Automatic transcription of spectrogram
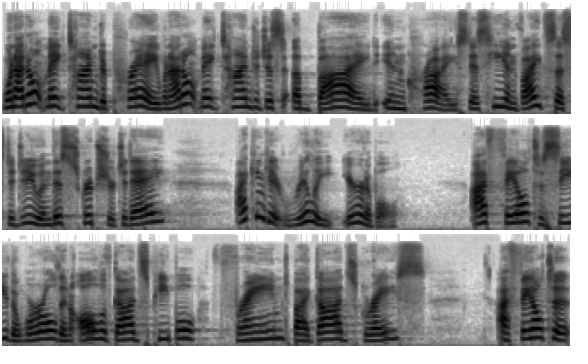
When I don't make time to pray, when I don't make time to just abide in Christ as he invites us to do in this scripture today, I can get really irritable. I fail to see the world and all of God's people framed by God's grace. I fail to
